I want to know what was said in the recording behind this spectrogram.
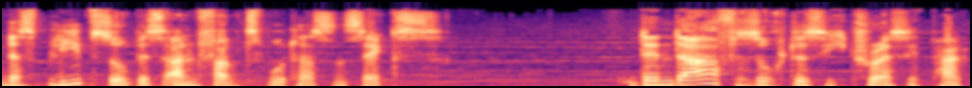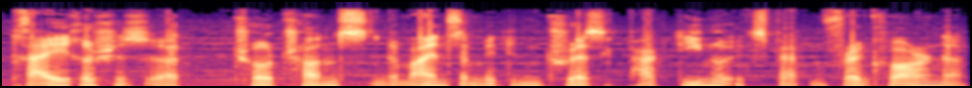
Das blieb so bis Anfang 2006. Denn da versuchte sich Jurassic Park 3 Regisseur Joe Johnston gemeinsam mit dem Jurassic Park Dino-Experten Frank Warner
